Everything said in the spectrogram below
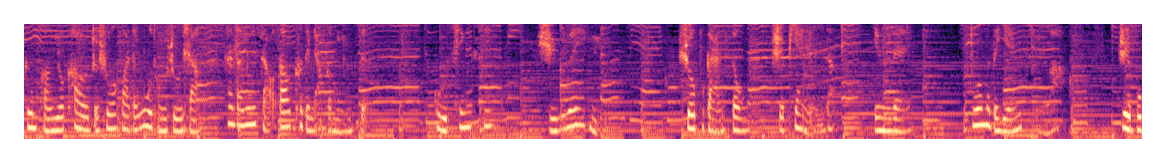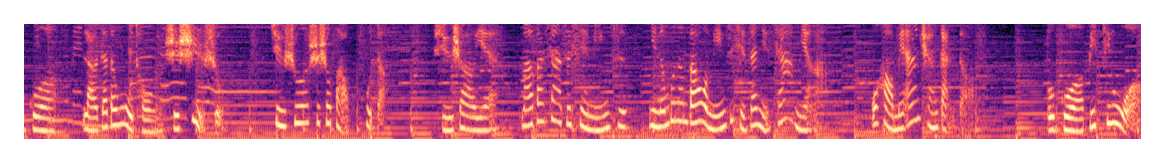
跟朋友靠着说话的梧桐树上，看到用小刀刻的两个名字：顾清溪、徐微雨。说不感动是骗人的，因为多么的严谨啊！只不过老家的梧桐是市树。据说是受保护的，徐少爷麻烦下次写名字，你能不能把我名字写在你下面啊？我好没安全感的。不过比起我，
